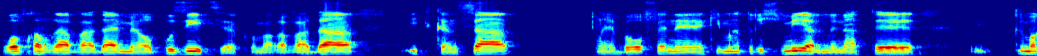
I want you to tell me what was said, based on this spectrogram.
רוב חברי הוועדה הם מהאופוזיציה, כלומר הוועדה התכנסה אה, באופן אה, כמעט רשמי על מנת, אה, כלומר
